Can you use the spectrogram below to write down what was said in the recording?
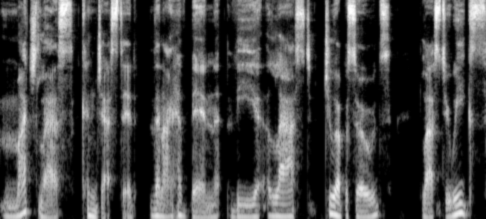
much less congested than I have been the last two episodes, last two weeks.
